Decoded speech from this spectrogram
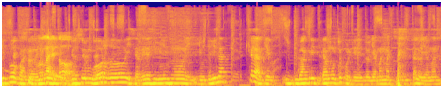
tipo cuando burlas de todo. Yo soy un gordo y se ríe de sí mismo y utiliza Claro, que lo han criticado mucho porque lo llaman machista, lo llaman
